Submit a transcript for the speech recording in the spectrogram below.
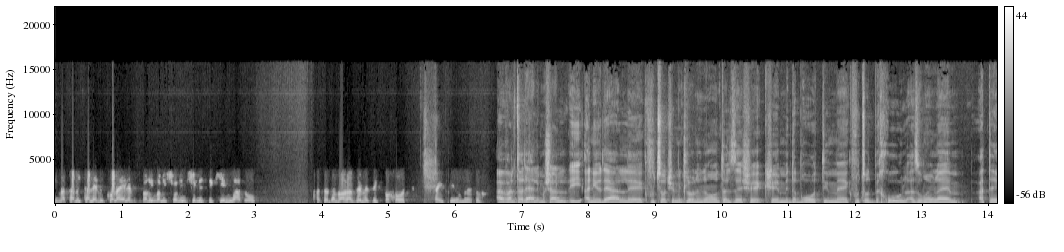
אם אתה מתעלם מכל האלף דברים הראשונים שמזיקים לנו, אז הדבר הזה מזיק פחות, הייתי אומר. אבל אתה יודע, למשל, אני יודע על אה, קבוצות שמתלוננות על זה שכשהן מדברות עם אה, קבוצות בחו"ל, אז אומרים להם, אתם,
